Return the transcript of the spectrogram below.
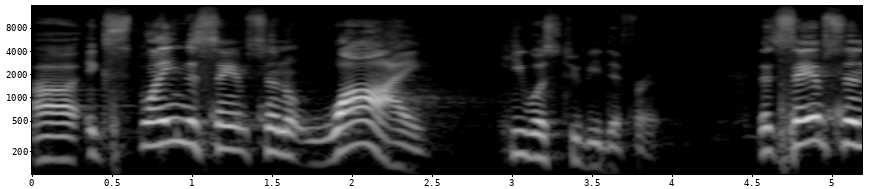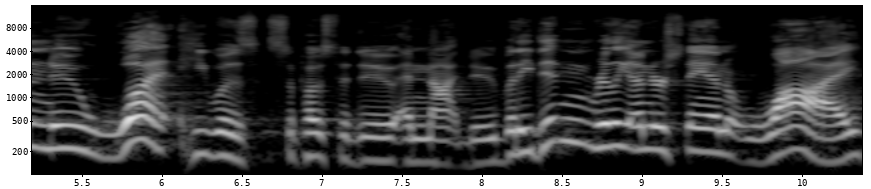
uh, explain to Samson why he was to be different. That Samson knew what he was supposed to do and not do, but he didn't really understand why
